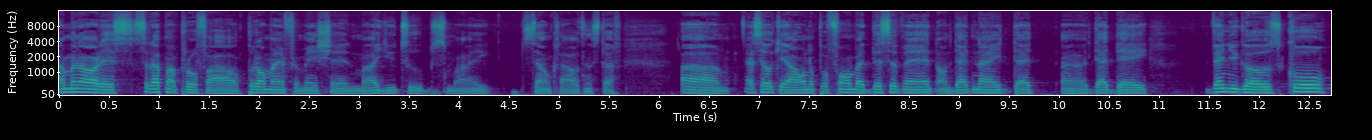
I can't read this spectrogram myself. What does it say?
I'm an artist, set up my profile, put all my information, my YouTubes, my SoundClouds and stuff. Um, I say, okay, I want to perform at this event on that night, that uh, that day. Venue goes, cool.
